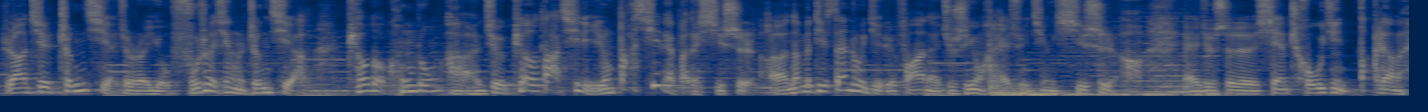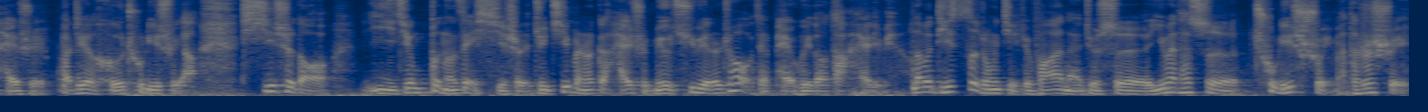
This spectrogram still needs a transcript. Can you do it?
让这些蒸汽啊，就是有辐射性的蒸汽啊，飘到空中啊，就飘到大气里，用大气来把它稀释啊。那么第三种解决方案呢，就是用海水进行稀释啊，哎，就是先抽进大量的海水，把这个核处理水啊稀释到已经不能再稀释了，就基本上跟海水没有区别了之后，再排回到大海里面。那么第四种解决方案呢，就是因为它是处理水嘛，它是水，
